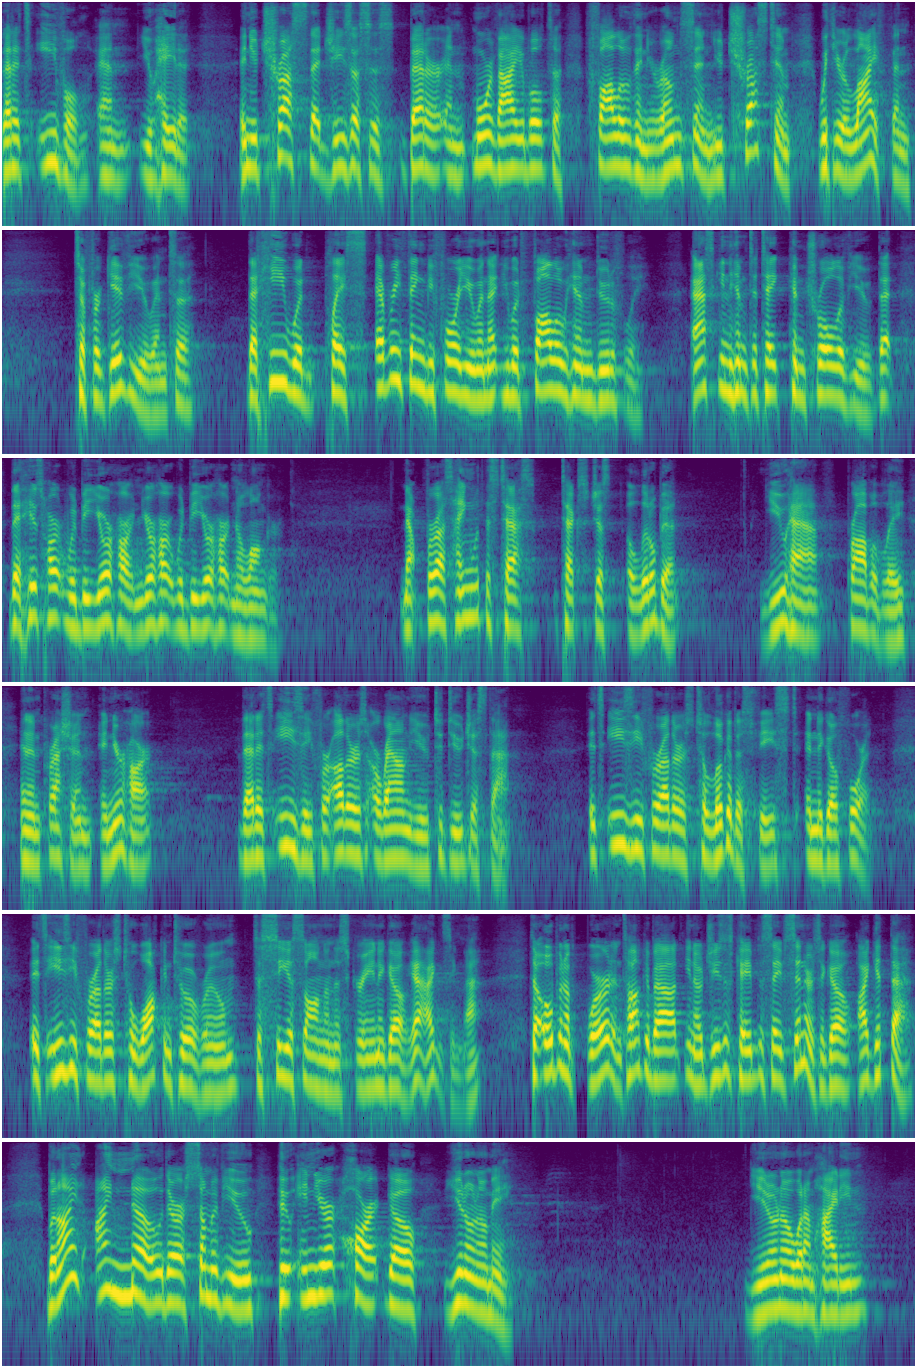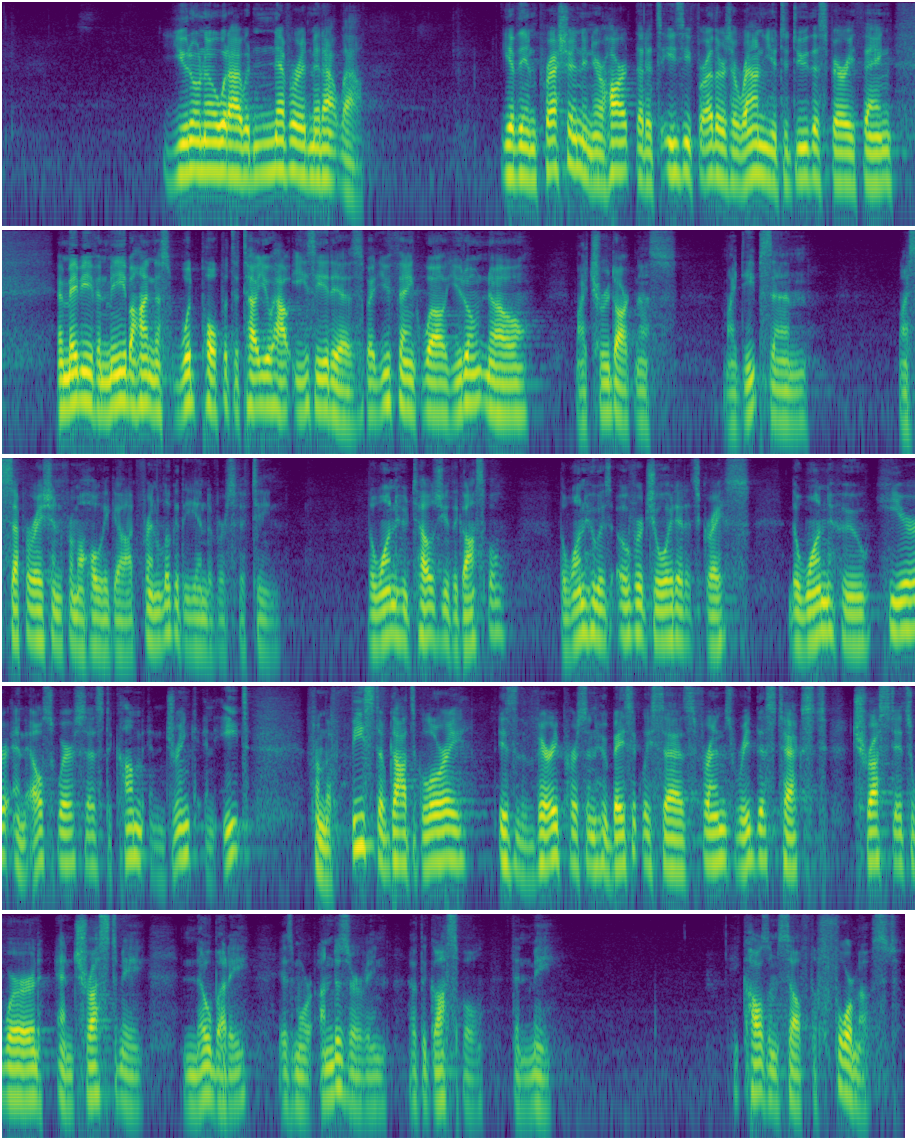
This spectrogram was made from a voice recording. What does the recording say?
that it's evil and you hate it. And you trust that Jesus is better and more valuable to follow than your own sin. You trust Him with your life and to forgive you and to that He would place everything before you and that you would follow Him dutifully, asking Him to take control of you, that, that His heart would be your heart and your heart would be your heart no longer. Now, for us, hang with this text, text just a little bit. You have probably an impression in your heart that it's easy for others around you to do just that. It's easy for others to look at this feast and to go for it. It's easy for others to walk into a room, to see a song on the screen and go, Yeah, I can sing that to open up word and talk about, you know, Jesus came to save sinners and go, I get that. But I, I know there are some of you who in your heart go, You don't know me. You don't know what I'm hiding. You don't know what I would never admit out loud. You have the impression in your heart that it's easy for others around you to do this very thing, and maybe even me behind this wood pulpit to tell you how easy it is. But you think, well, you don't know my true darkness my deep sin, my separation from a holy God. Friend, look at the end of verse 15. The one who tells you the gospel, the one who is overjoyed at its grace, the one who here and elsewhere says to come and drink and eat from the feast of God's glory is the very person who basically says, Friends, read this text, trust its word, and trust me. Nobody is more undeserving of the gospel than me. He calls himself the foremost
